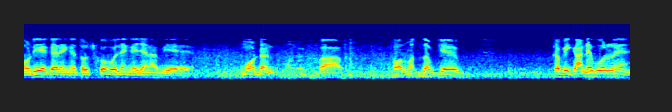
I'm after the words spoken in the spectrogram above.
اور یہ کریں گے تو اس کو بولیں گے جناب یہ ماڈرن اور مطلب کہ کبھی گانے بول رہے ہیں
